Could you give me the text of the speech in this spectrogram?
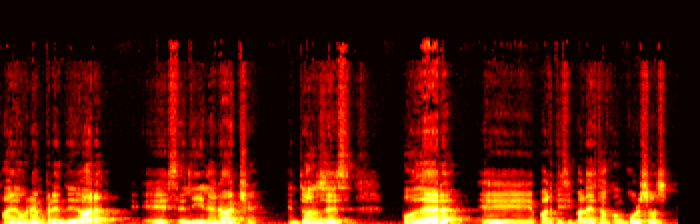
para un emprendedor es el día y la noche. Entonces, poder participar de estos concursos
